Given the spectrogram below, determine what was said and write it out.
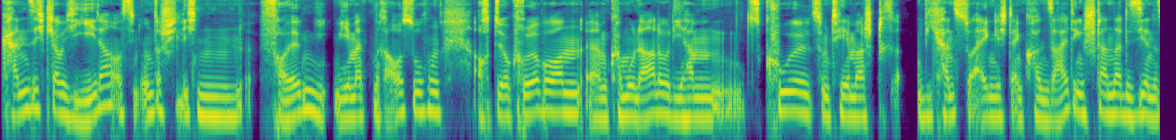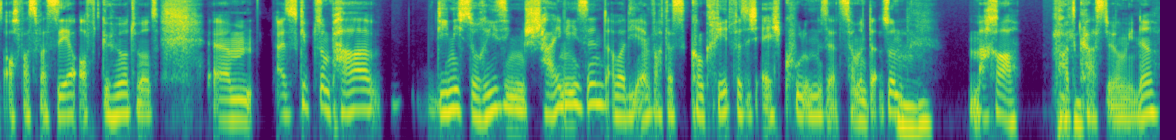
kann sich, glaube ich, jeder aus den unterschiedlichen Folgen jemanden raussuchen. Auch Dirk Röhrborn, ähm, Communado, die haben es cool zum Thema, wie kannst du eigentlich dein Consulting standardisieren? Das ist auch was, was sehr oft gehört wird. Ähm, also es gibt so ein paar die nicht so riesigen shiny sind, aber die einfach das konkret für sich echt cool umgesetzt haben. Und da, so ein Mhm. Macher-Podcast irgendwie, ne?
